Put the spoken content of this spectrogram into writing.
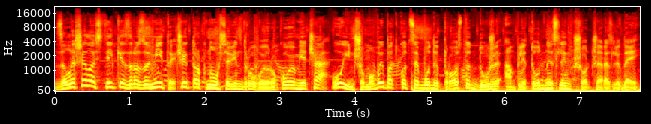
Залишилось тільки зрозуміти, чи торкнувся він другою рукою м'яча. У іншому випадку це буде просто дуже амплітудний слінгшот через людей.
